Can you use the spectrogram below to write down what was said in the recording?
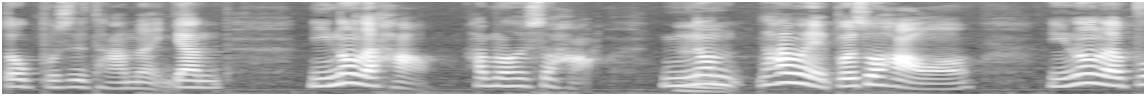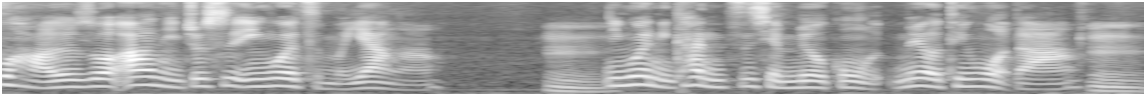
都不是他们，要你弄得好，他们会说好；你弄，嗯、他们也不会说好哦。你弄得不好，就是说啊，你就是因为怎么样啊？嗯，因为你看你之前没有跟我，没有听我的啊。嗯，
